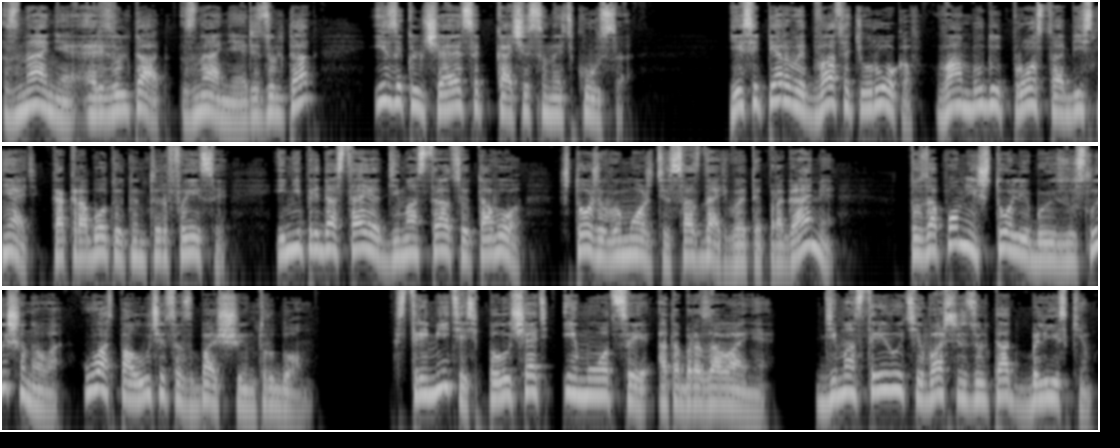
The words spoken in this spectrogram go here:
знание-результат, знание-результат и заключается качественность курса. Если первые 20 уроков вам будут просто объяснять, как работают интерфейсы, и не предоставят демонстрацию того, что же вы можете создать в этой программе, то запомнить что-либо из услышанного у вас получится с большим трудом. Стремитесь получать эмоции от образования. Демонстрируйте ваш результат близким,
